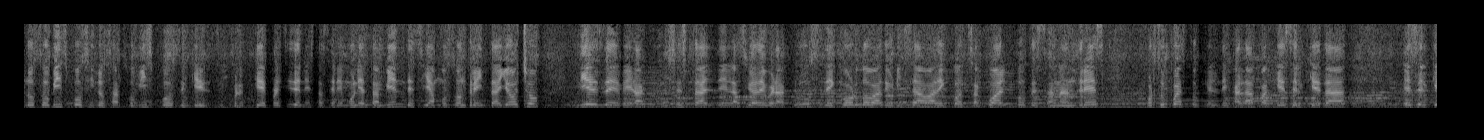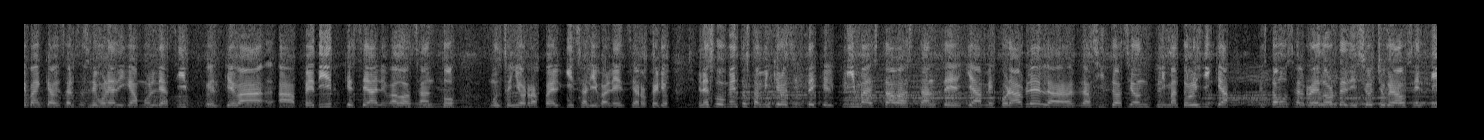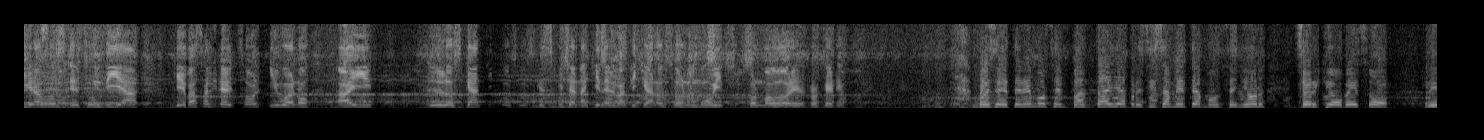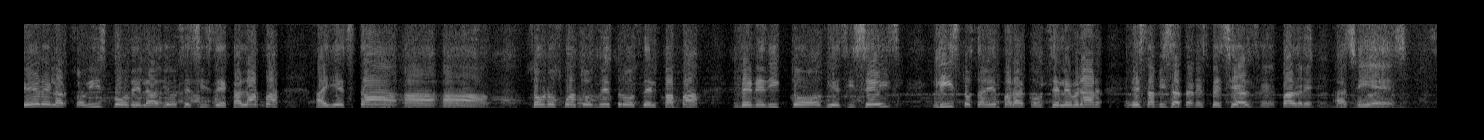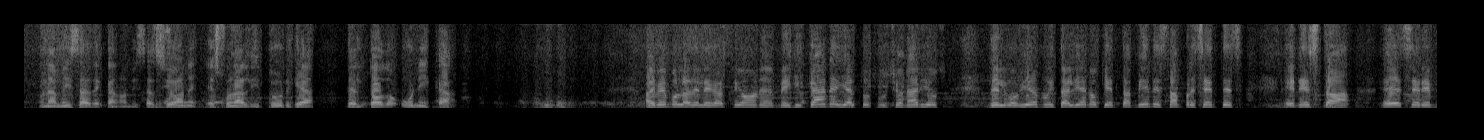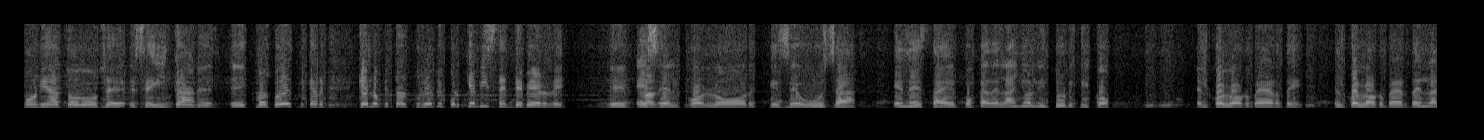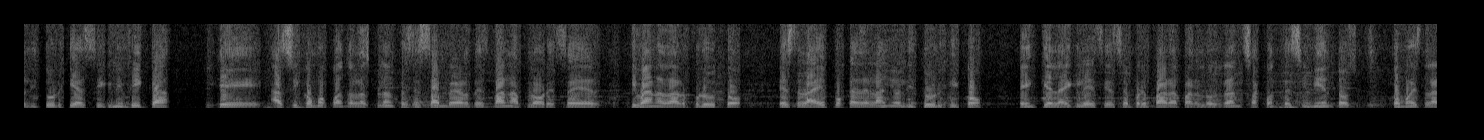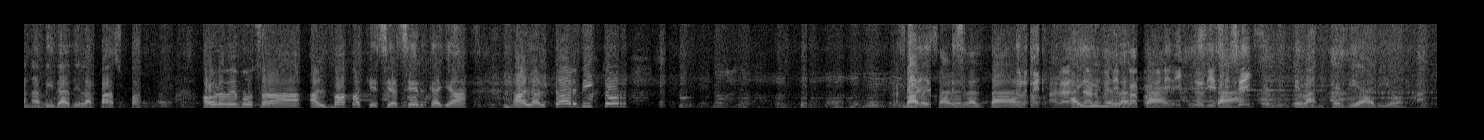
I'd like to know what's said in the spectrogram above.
los obispos y los arzobispos de que, que presiden esta ceremonia también, decíamos son 38, 10 de Veracruz, está el de la ciudad de Veracruz, de Córdoba, de Orizaba, de Coatzacoalcos, de San Andrés, por supuesto que el de Jalapa, que es el que da, es el que va a encabezar esta ceremonia, digámosle así, el que va a pedir que sea elevado a santo Monseñor Rafael Guizar y Valencia, Rogerio. En estos momentos también quiero decirte que el clima está bastante ya mejorable, la, situación climatológica, estamos alrededor de 18 grados centígrados, es un día que va a salir el sol y bueno, hay los cánticos, los que escuchan aquí en el Vaticano son muy conmovedores, Rogerio. Pues eh, tenemos en pantalla precisamente a Monseñor Sergio Beso Rivera, el arzobispo de la diócesis de Jalapa. Ahí está, a- son unos cuantos metros del Papa Benedicto XVI, listo también para celebrar esta misa tan especial, Padre. Así es. Una misa de canonización es una liturgia del todo única. Ahí vemos la delegación eh, mexicana y altos funcionarios del gobierno italiano quien también están presentes en esta eh, ceremonia. Todos eh, se hincan. eh, ¿Nos puede explicar qué es lo que está ocurriendo y por qué visten de verde? Eh, Es padre? el color que se usa en esta época del año litúrgico, el color verde. El color verde en la liturgia significa que así como cuando las plantas están verdes van a florecer y van a dar fruto, es la época del año litúrgico en que la iglesia se prepara para los grandes acontecimientos como es la Navidad y la Pascua. Ahora vemos a- al Papa que se acerca ya al altar, Víctor. Va a besar el altar, Al ahí en el altar está el evangeliario,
